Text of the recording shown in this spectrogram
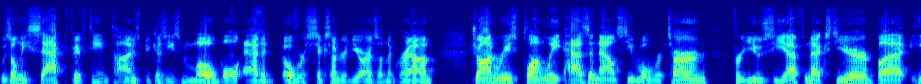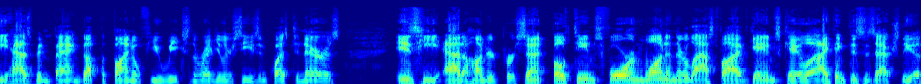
Was only sacked 15 times because he's mobile, added over 600 yards on the ground. John Rhys Plumlee has announced he will return for UCF next year, but he has been banged up the final few weeks of the regular season. Question there is, is he at 100%? Both teams four and one in their last five games, Kayla. I think this is actually a,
